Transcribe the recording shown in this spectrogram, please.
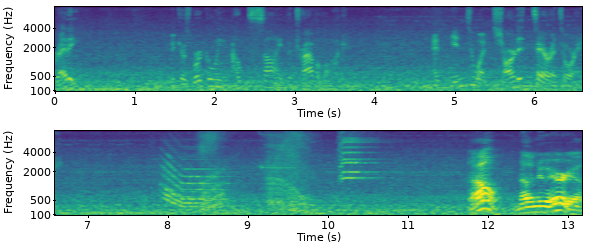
Ready. Because we're going outside the Travelogue and into uncharted territory. Oh, another new area.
